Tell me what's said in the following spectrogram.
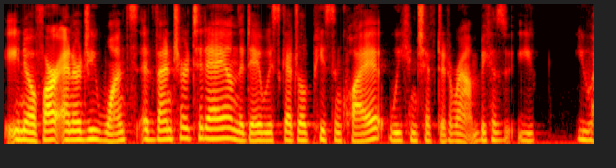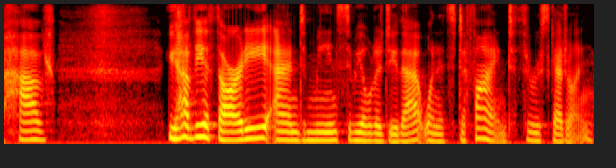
you know, if our energy wants adventure today on the day we scheduled peace and quiet, we can shift it around because you you have you have the authority and means to be able to do that when it's defined through scheduling.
